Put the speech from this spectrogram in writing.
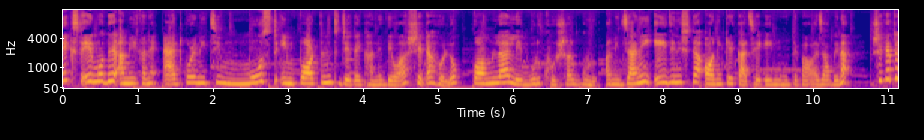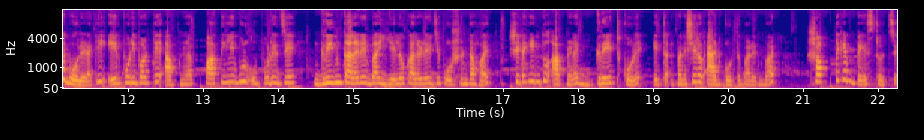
নেক্সট এর মধ্যে আমি এখানে অ্যাড করে নিচ্ছি মোস্ট ইম্পর্ট্যান্ট যেটা এখানে দেওয়া, সেটা হলো কমলা লেবুর খোসার গুঁড়ো। আমি জানি এই জিনিসটা অনেকের কাছে এই মুহূর্তে পাওয়া যাবে না। সেক্ষেত্রে বলে রাখি, এর পরিবর্তে আপনারা পাতি লেবুর উপরে যে গ্রিন কালারের বা ইয়েলো কালারের যে পোর্শনটা হয়, সেটা কিন্তু আপনারা গ্রেট করে এটা মানে সেটাও অ্যাড করতে পারেন। বাট সব থেকে বেস্ট হচ্ছে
